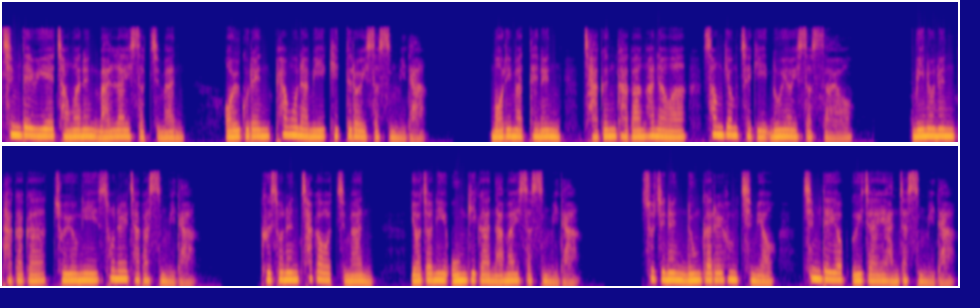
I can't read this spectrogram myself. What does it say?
침대 위에 정화는 말라 있었지만 얼굴엔 평온함이 깃들어 있었습니다. 머리맡에는 작은 가방 하나와 성경책이 놓여 있었어요. 민호는 다가가 조용히 손을 잡았습니다. 그 손은 차가웠지만 여전히 온기가 남아 있었습니다. 수지는 눈가를 훔치며 침대 옆 의자에 앉았습니다.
